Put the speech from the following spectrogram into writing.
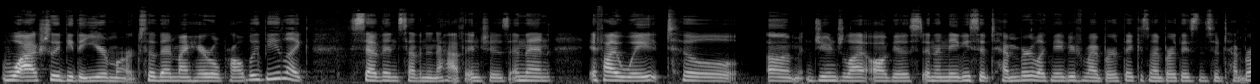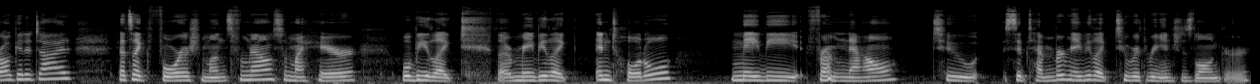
will actually be the year mark. So then my hair will probably be like seven, seven and a half inches. And then if I wait till um June, July, August, and then maybe September, like maybe for my birthday, because my birthday's in September, I'll get it dyed. That's like four-ish months from now, so my hair will be like, t- or maybe like in total, maybe from now to September, maybe like two or three inches longer.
